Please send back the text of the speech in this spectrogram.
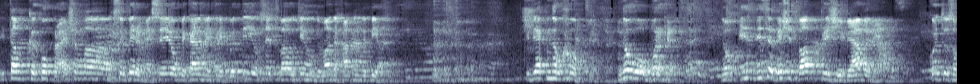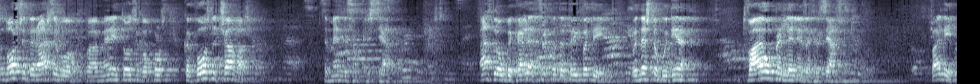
и там какво правиш? Ама събираме се, обикаляме три пъти и след това отивам дома да хапнем да пия. И бях много, много объркан. Но наистина беше това преживяване, което започна да ражда в мен този въпрос. Какво означава за мен да съм християн? Аз да обикаля църквата три пъти веднъж на година, това е определение за християнството. Това ли?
